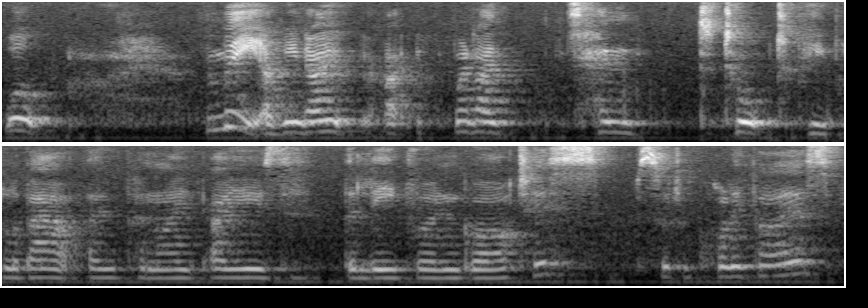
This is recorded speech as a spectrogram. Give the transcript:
Well, for me, I mean, I, I, when I tend to talk to people about open, I, I use the Libra and Gratis sort of qualifiers.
